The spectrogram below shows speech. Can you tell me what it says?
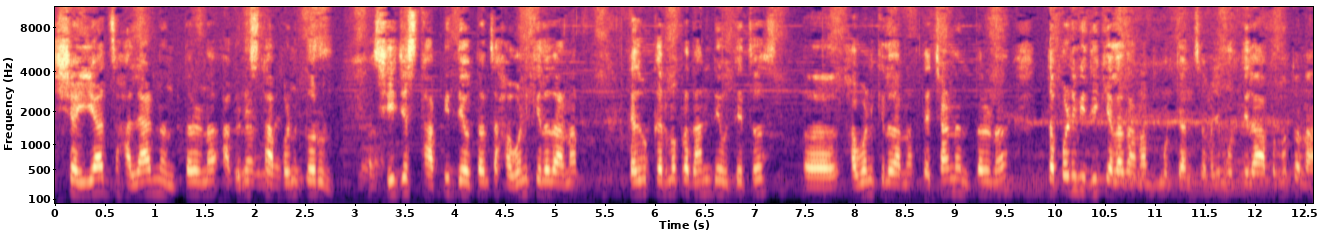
शय्या झाल्यानंतर अग्नी स्थापन करून ही जे स्थापित देवतांचं हवन केलं जाणार त्याचबरोबर कर्मप्रधान देवतेचं हवन केलं जाणार त्याच्यानंतर तपण विधी केला जाणार मूर्त्यांचं. म्हणजे मूर्तीला आपण म्हणतो ना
